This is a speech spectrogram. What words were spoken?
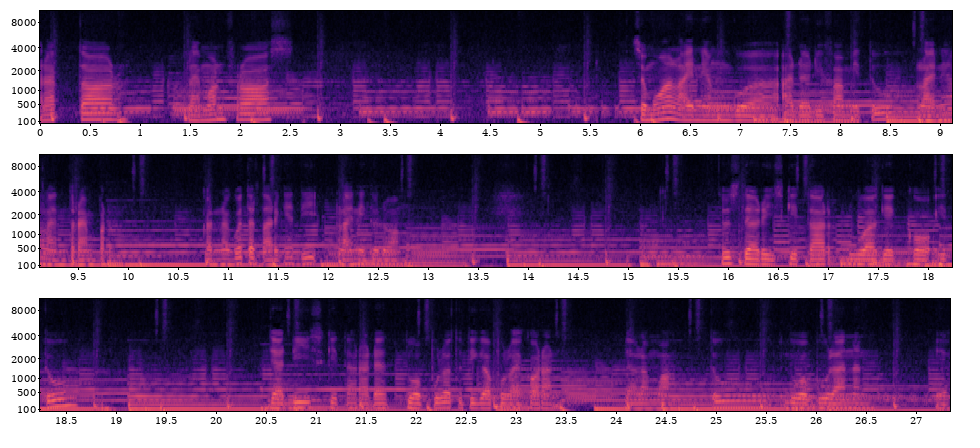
Raptor Lemon Frost. Semua lain yang gue ada di farm itu lainnya lain tramper. Karena gue tertariknya di lain itu doang terus dari sekitar dua gecko itu jadi sekitar ada 20 atau 30 ekoran dalam waktu dua bulanan. Ya.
